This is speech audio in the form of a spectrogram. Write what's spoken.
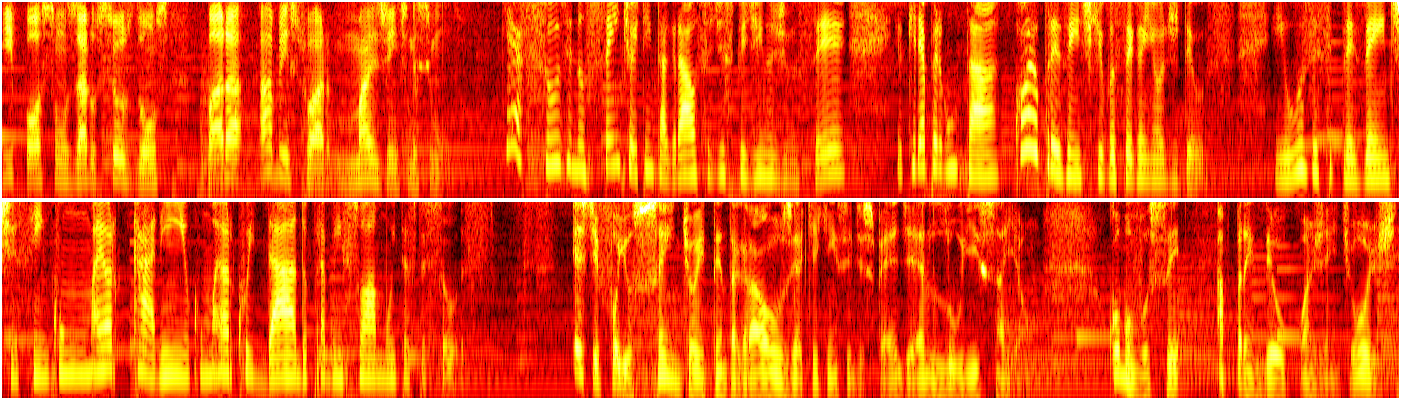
e possam usar os seus dons para abençoar mais gente nesse mundo. Que é a Suzy no 180 graus se despedindo de você. Eu queria perguntar: qual é o presente que você ganhou de Deus? E use esse presente assim com maior carinho, com maior cuidado para abençoar muitas pessoas. Este foi o 180 graus e aqui quem se despede é Luiz Saião. Como você aprendeu com a gente hoje,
